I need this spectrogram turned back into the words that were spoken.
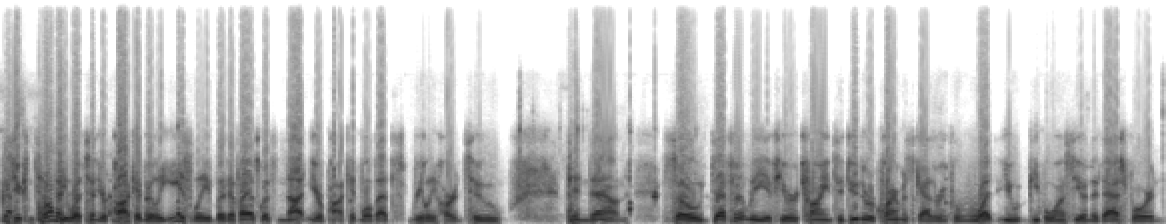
Because you can tell me what's in your pocket really easily, but if I ask what's not in your pocket, well, that's really hard to pin down. So definitely if you're trying to do the requirements gathering for what you people want to see on the dashboard,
